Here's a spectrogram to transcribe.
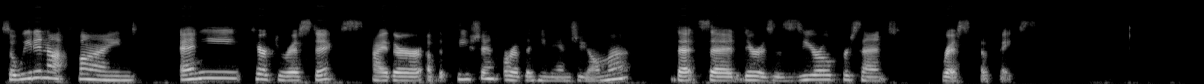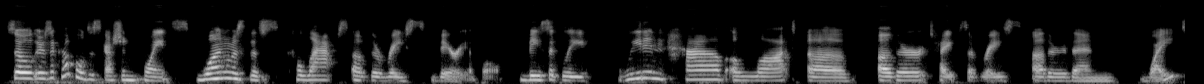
So we did not find any characteristics either of the patient or of the hemangioma that said there is a 0% risk of PHACE. So there's a couple discussion points. One was this collapse of the race variable. Basically, we didn't have a lot of other types of race other than white.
